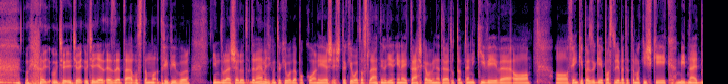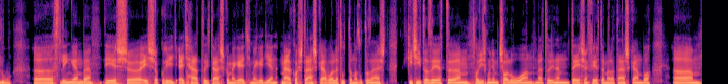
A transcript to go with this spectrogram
Úgyhogy úgy, úgy, úgy, úgy, ezzel távoztam a tripiből indulás előtt, de nem egyébként tök jól bepakolni, és, és tök jó volt azt látni, hogy én, én egy táskába mindent el tudtam tenni, kivéve a, a fényképezőgép, azt ugye betettem a kis kék Midnight Blue uh, slingembe, és, uh, és akkor így egy hátali táska, meg egy, meg egy ilyen melkas táskával letudtam az utazást. Kicsit azért, um, hogy is mondjam, csalóan, mert hogy nem teljesen fértem el a táskámba, Um,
